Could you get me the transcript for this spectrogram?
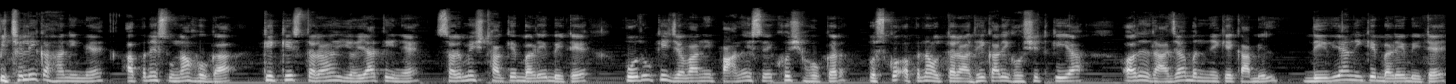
पिछली कहानी में आपने सुना होगा कि किस तरह ययाति ने शर्मिष्ठा के बड़े बेटे पुरु की जवानी पाने से खुश होकर उसको अपना उत्तराधिकारी घोषित किया और राजा बनने के काबिल देवयानी के बड़े बेटे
